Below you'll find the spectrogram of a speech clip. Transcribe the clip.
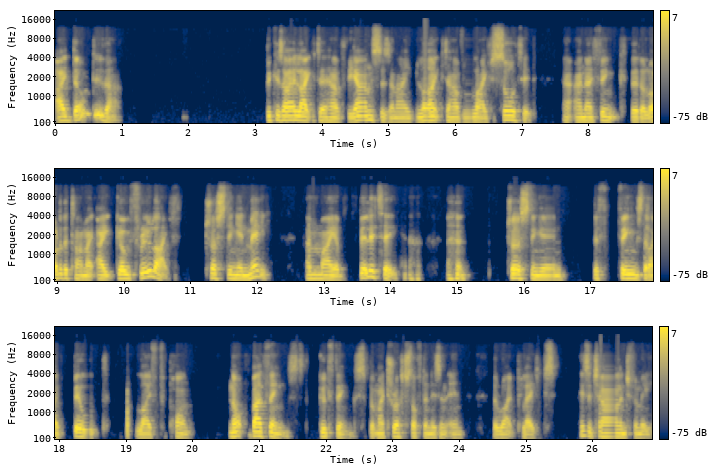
I don't do that. Because I like to have the answers and I like to have life sorted. And I think that a lot of the time I, I go through life trusting in me and my ability and trusting in the things that I've built life upon. Not bad things, good things, but my trust often isn't in the right place. Here's a challenge for me,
